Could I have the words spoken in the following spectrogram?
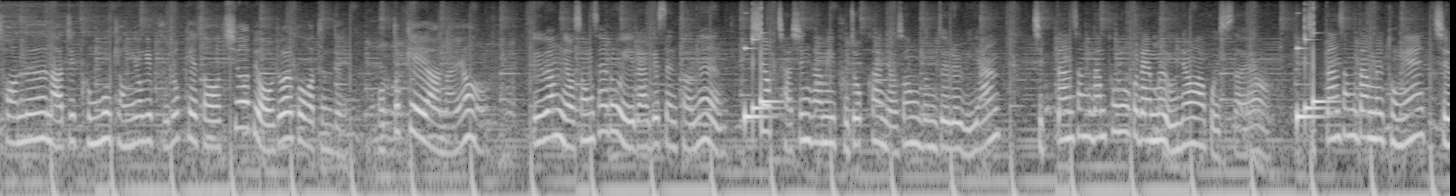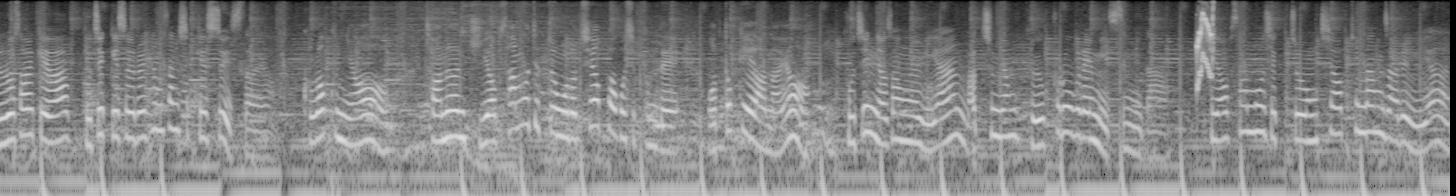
저는 아직 근무 경력이 부족해서 취업이 어려울 것 같은데 어떻게 해야 하나요? 의왕 여성 새로 일하기 센터는 취업 자신감이 부족한 여성분들을 위한 집단 상담 프로그램을 운영하고 있어요. 집단 상담을 통해 진로 설계와 구직 기술을 향상시킬 수 있어요. 그렇군요. 저는 기업 사무직종으로 취업하고 싶은데 어떻게 해야 하나요? 구직 여성을 위한 맞춤형 교육 프로그램이 있습니다. 기업 사무직종 취업 희망자를 위한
